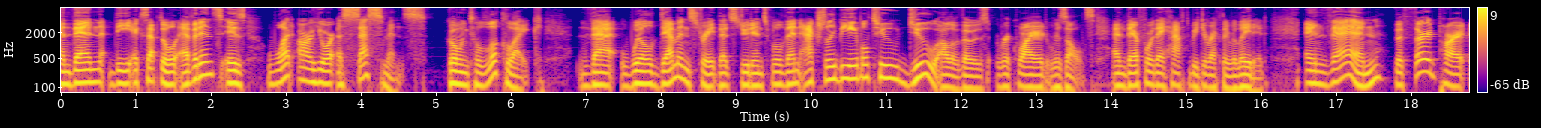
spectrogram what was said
And then the acceptable evidence is what are your assessments going to look like? That will demonstrate that students will then actually be able to do all of those required results. And therefore, they have to be directly related. And then the third part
